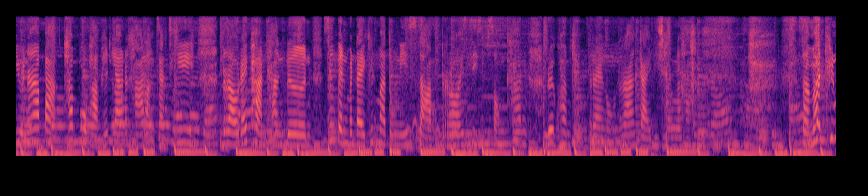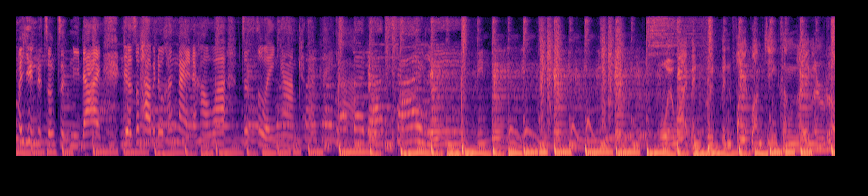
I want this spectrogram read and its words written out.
อยู่หน้าปากถ้ำภูผาเพชรแล้วนะคะ หลังจากที่เราได้ผ่านทางเดิน ซึ่งเป็นบันไดขึ้นมาตรงนี้ 342 ขั้น ด้วยความแข็งแรงของร่างกายดิฉันนะคะ สามารถขึ้นมายืนอยู่ตรงจุดนี้ได้ เดี๋ยวจะพาไปดูข้างในนะคะว่าจะสวยงามขนาดไหนค่ะโวยวายเป็นฟืนเป็นไฟความจริงข้างในมันร้อน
